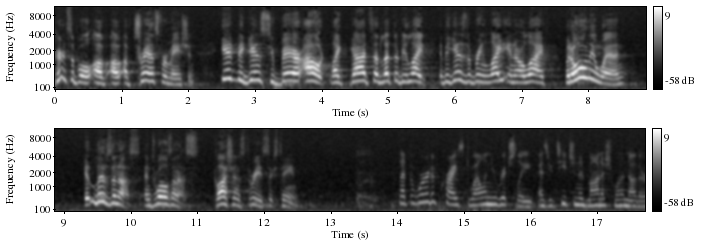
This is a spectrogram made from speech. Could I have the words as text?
principle of, of, of transformation. It begins to bear out, like God said, let there be light. It begins to bring light in our life, but only when it lives in us and dwells in us. Colossians 3 16. Let the word of Christ dwell in you richly as you teach and admonish one another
